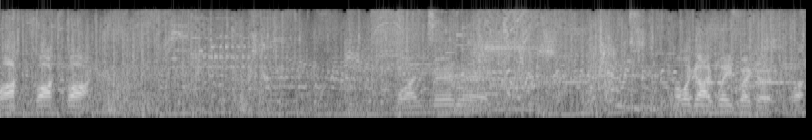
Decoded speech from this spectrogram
Fuck, fuck, fuck. One minute. Oh my god, wait, wait, wait. What?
